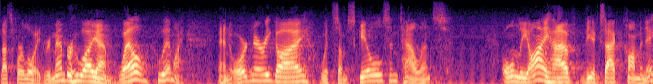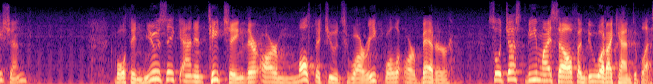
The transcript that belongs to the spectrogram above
That's for Lloyd. Remember who I am. Well, who am I? An ordinary guy with some skills and talents. Only I have the exact combination. Both in music and in teaching, there are multitudes who are equal or better. So just be myself and do what I can to bless.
